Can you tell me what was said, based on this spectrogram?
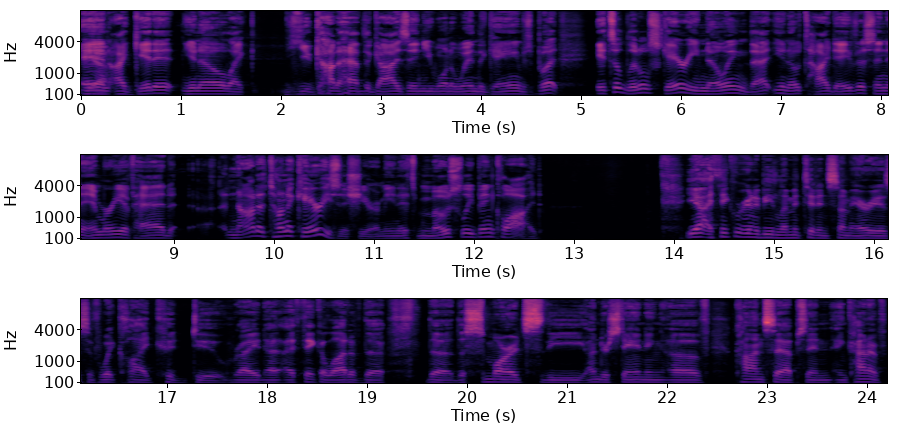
And yeah. I get it, you know, like you got to have the guys in, you want to win the games, but it's a little scary knowing that you know Ty Davis and Emery have had uh, not a ton of carries this year. I mean, it's mostly been Clyde. Yeah, I think we're going to be limited in some areas of what Clyde could do, right? I, think a lot of the the the smarts, the understanding of concepts, and and kind of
